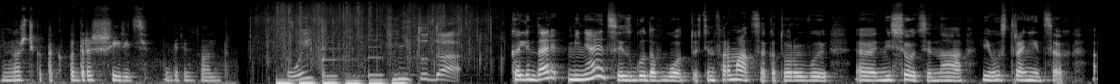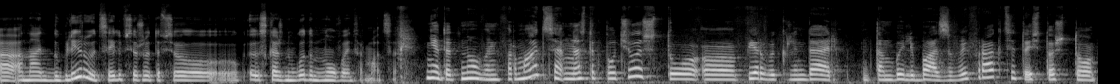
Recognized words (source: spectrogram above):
немножечко так подрасширить горизонт. Ой, не туда. Календарь меняется из года в год, то есть информация, которую вы э, несете на его страницах, э, она дублируется или все же это все э, с каждым годом новая информация? Нет, это новая информация. У нас так получилось, что э, первый календарь там были базовые фракции, то есть то, что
